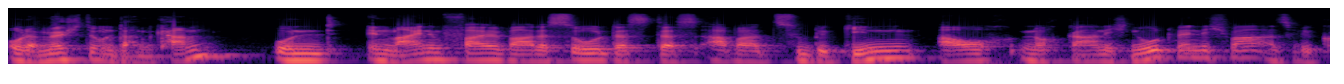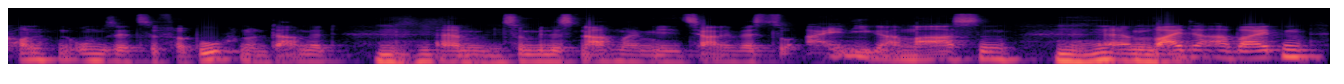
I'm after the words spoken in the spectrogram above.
oder möchte und dann kann. Und in meinem Fall war das so, dass das aber zu Beginn auch noch gar nicht notwendig war. Also wir konnten Umsätze verbuchen und damit mhm. ähm, zumindest nach meinem Initialinvest so einigermaßen mhm. ähm, weiterarbeiten.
